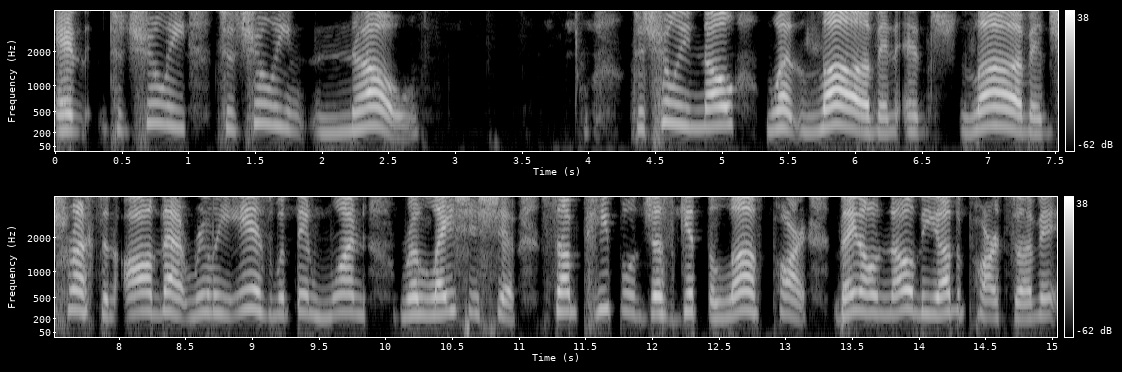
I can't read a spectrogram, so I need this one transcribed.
and to truly to truly know to truly know what love and, and love and trust and all that really is within one relationship. Some people just get the love part. They don't know the other parts of it.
